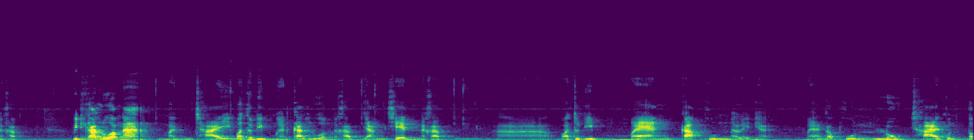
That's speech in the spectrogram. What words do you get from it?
นะครับ วิธีการรวมนะ มันใช้วัตถุดิบเหมือนกันรวมนะครับ อย่างเช่นนะครับวัตถุดิบแมงกะพุนอะไรเนี่ย แมงกะพุนลูกชายคนโต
